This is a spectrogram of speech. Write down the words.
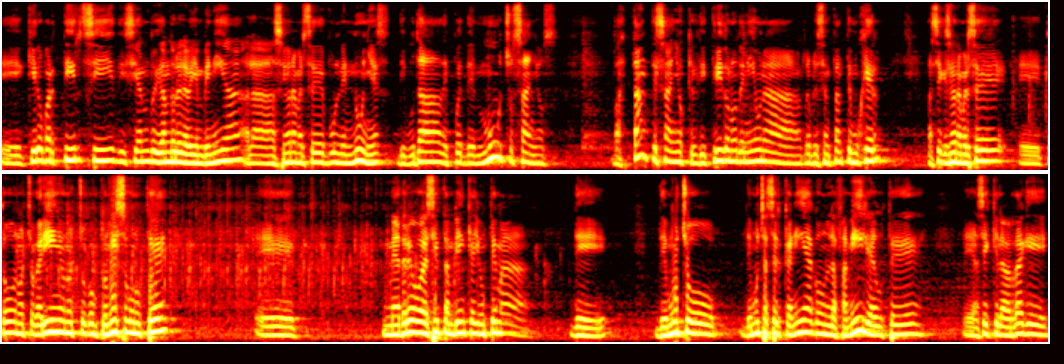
Eh, quiero partir, sí, diciendo y dándole la bienvenida a la señora Mercedes Bulnes Núñez, diputada después de muchos años, bastantes años que el distrito no tenía una representante mujer. Así que, señora Mercedes, todo nuestro cariño, nuestro compromiso con usted me atrevo a decir también que hay un tema de, mucho, de mucha cercanía con la familia de ustedes. Eh, así es que la verdad que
